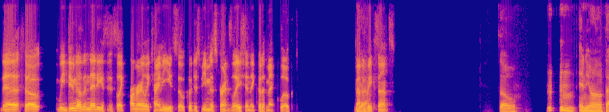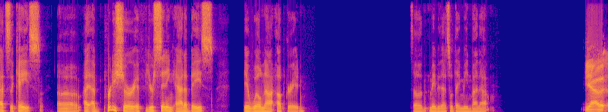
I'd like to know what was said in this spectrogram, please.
The so we do know that NetEase is like primarily Chinese, so it could just be mistranslation. They could have meant cloaked. That yeah. would make sense. So, and you know, if that's the case, uh, I, I'm pretty sure if you're sitting at a base, it will not upgrade. So maybe that's what they mean by that. Yeah,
